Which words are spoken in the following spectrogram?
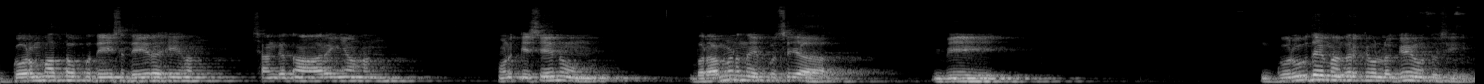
ਗੁਰਮਤਿ ਉਪਦੇਸ਼ ਦੇ ਰਹੇ ਹਨ, ਸੰਗਤਾਂ ਆ ਰਹੀਆਂ ਹਨ। ਹੁਣ ਕਿਸੇ ਨੂੰ ਬ੍ਰਾਹਮਣ ਨੇ ਪੁੱਛਿਆ ਵੀ ਗੁਰੂ ਦੇ ਮਗਰ ਕਿਉਂ ਲੱਗੇ ਹੋ ਤੁਸੀਂ?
